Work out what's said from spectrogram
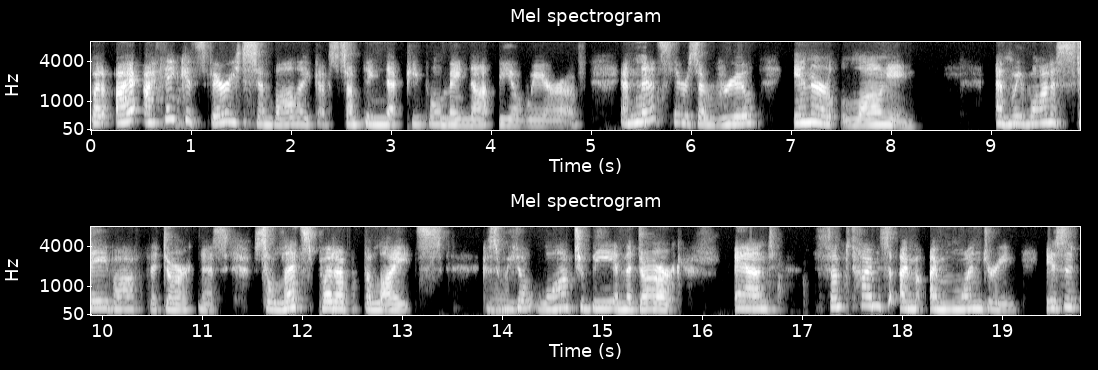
But I, I think it's very symbolic of something that people may not be aware of. And that's there's a real inner longing. And we want to stave off the darkness. So let's put up the lights because we don't want to be in the dark. And sometimes I'm I'm wondering, is it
